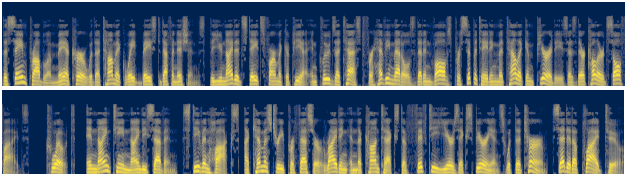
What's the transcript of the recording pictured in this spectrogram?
The same problem may occur with atomic weight-based definitions. The United States Pharmacopoeia includes a test for heavy metals that involves precipitating metallic impurities as their colored sulfides. Quote, In 1997, Stephen Hawkes, a chemistry professor writing in the context of 50 years' experience with the term, said it applied to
